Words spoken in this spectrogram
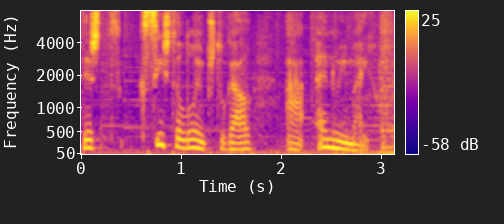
desde que se instalou em Portugal há ano e meio.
